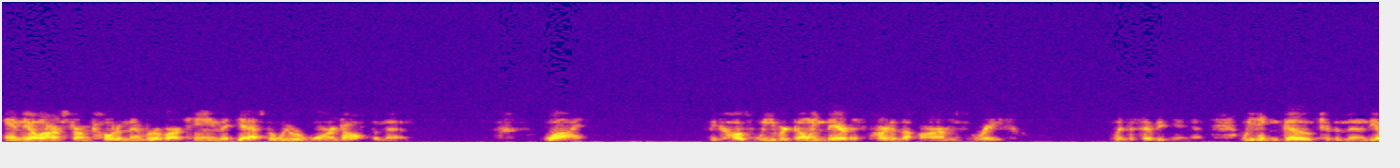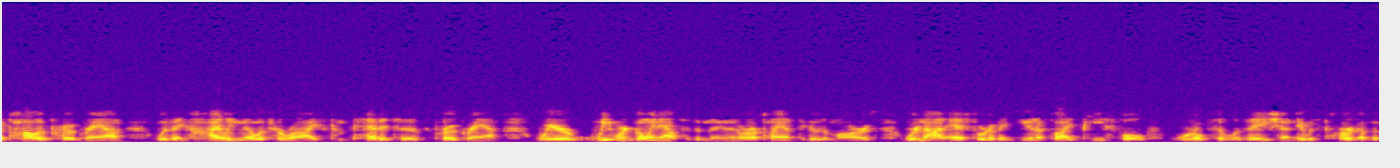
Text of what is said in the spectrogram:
And Neil Armstrong told a member of our team that yes, but we were warned off the moon. Why? Because we were going there as part of the arms race with the Soviet Union. We didn't go to the moon. The Apollo program was a highly militarized, competitive program where we weren't going out to the moon or our plans to go to Mars were not as sort of a unified, peaceful world civilization. It was part of the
